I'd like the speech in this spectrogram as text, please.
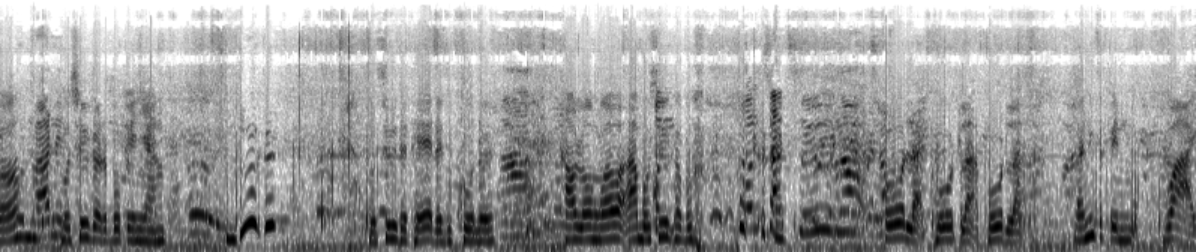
บ่คนว้าเนี่ยบ่ซื้อกับบ่เป็นหยัง บ่ซื้อแท้ๆเลยทุกคนเลยเฮาลองว่าว่าอะบ่ซื้อครับบ่คนสัตว์ซื้อเนาะโทษละโทษละโทษละแล้วนี่จะเป็นหวาย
